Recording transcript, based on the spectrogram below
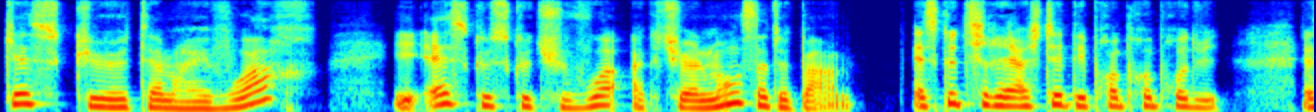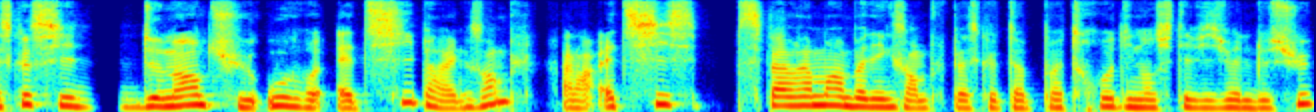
qu'est-ce que t'aimerais voir et est-ce que ce que tu vois actuellement ça te parle? Est-ce que tu irais acheter tes propres produits? Est-ce que si demain tu ouvres Etsy par exemple, alors Etsy c'est pas vraiment un bon exemple parce que t'as pas trop d'identité visuelle dessus,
